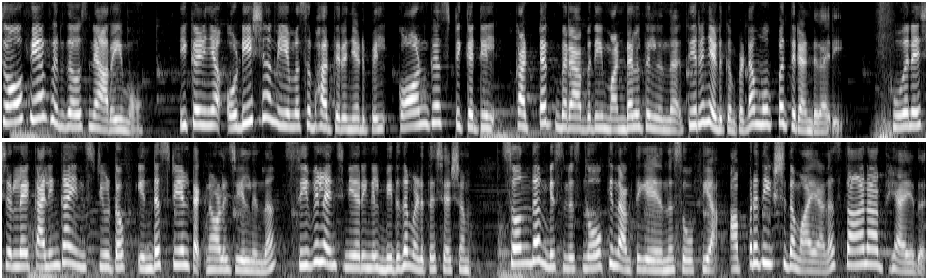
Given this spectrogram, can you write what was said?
സോഫിയ ഫിർദൌസിനെ അറിയുമോ? ഇക്കഴിഞ്ഞ ഒഡീഷ നിയമസഭാ തിരഞ്ഞെടുപ്പിൽ കോൺഗ്രസ് ടിക്കറ്റിൽ കട്ടക് ബരാബതി മണ്ഡലത്തിൽ നിന്ന് തിരഞ്ഞെടുക്കപ്പെട്ട മുപ്പത്തിരണ്ടുകാരി. ഭുവനേശ്വറിലെ കലിംഗ ഇൻസ്റ്റിറ്റ്യൂട്ട് ഓഫ് ഇൻഡസ്ട്രിയൽ ടെക്നോളജിയിൽ നിന്ന് സിവിൽ എഞ്ചിനീയറിംഗിൽ ബിരുദമെടുത്ത ശേഷം സ്വന്തം ബിസിനസ് നോക്കി നടത്തുകയായിരുന്ന സോഫിയ അപ്രതീക്ഷിതമായാണ് സ്ഥാനാർത്ഥിയായത്.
